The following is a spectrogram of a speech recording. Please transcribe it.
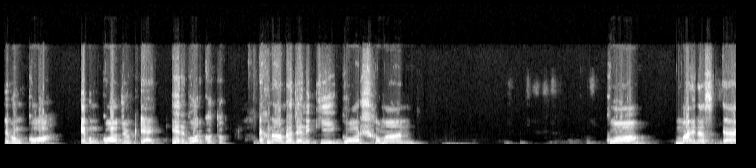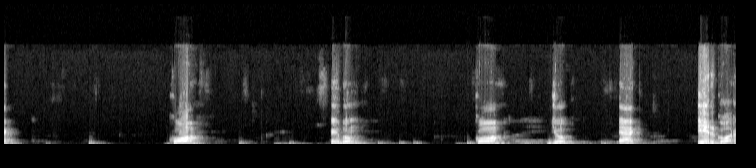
এবং ক এবং ক যোগ এক, এর গড় কত? এখন আমরা জানি কি, গড় সমান ক মাইনাস এক, ক এবং ক যোগ এক, এর গড়।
